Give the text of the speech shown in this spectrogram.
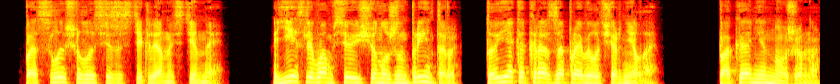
— послышалось из-за стеклянной стены. «Если вам все еще нужен принтер, то я как раз заправила чернила». «Пока не нужен»,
